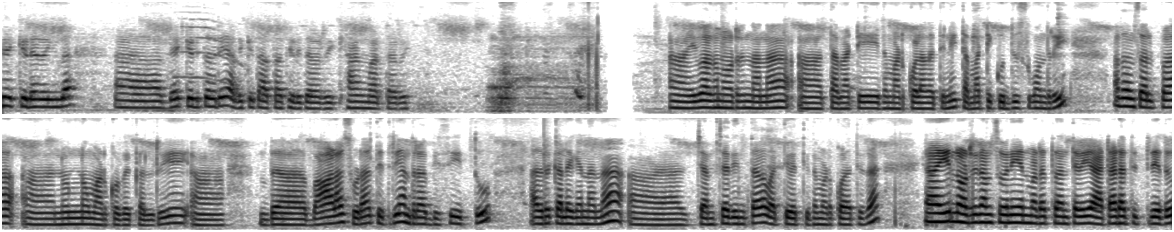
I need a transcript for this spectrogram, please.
ಬೆಕ್ ಇಡೋದಿಲ್ಲ ಬೆಕ್ ಹಿಡಿತವ್ರಿ ಅದಕ್ಕೆ ತಾತ ಹಿಡಿತಾವ್ರಿ ಹ್ಯಾಂಗೆ ಮಾಡ್ತಾವ್ರಿ ಇವಾಗ ನೋಡ್ರಿ ನಾನು ಟಮಾಟಿ ಇದು ಮಾಡ್ಕೊಳಕತ್ತೀನಿ. ಟಮಾಟಿ ಕುದಿಸ್ಕೊಂಡ್ರಿ. ಅದೊಂದು ಸ್ವಲ್ಪ ನುಣ್ಣು ಮಾಡ್ಕೋಬೇಕಲ್ರಿ. ಭಾಳ ಸುಡಾತೈತ್ರಿ ಅಂದ್ರೆ ಬಿಸಿ ಇತ್ತು. ಅದ್ರ ಕಲೆಗೆ ನಾನು ಚಮಚದಿಂದ ಒತ್ತಿ ಒತ್ತಿ ಇದು ಮಾಡ್ಕೊಳತ್ತಿದ ಇಲ್ಲಿ ನೋಡ್ರಿ ನಮ್ಮ ಸೋನಿ ಏನು ಮಾಡತ್ತೆ ಅಂತೇಳಿ ಆಟ ಆಡತ್ತಿತ್ರಿ ಅದು.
